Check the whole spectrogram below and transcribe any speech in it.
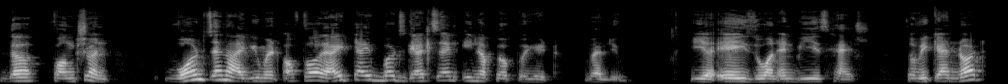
the function wants an argument of a right type but gets an inappropriate value. Here a is 1 and b is hash. So we cannot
